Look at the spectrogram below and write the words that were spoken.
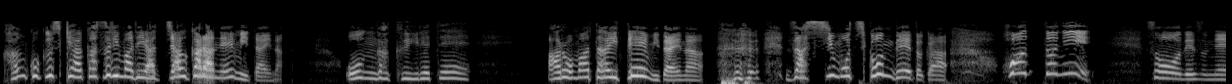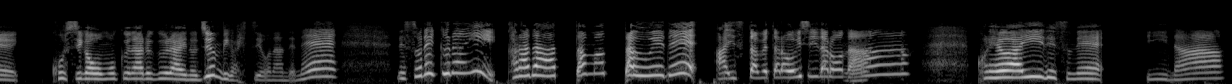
韓国式赤すりまでやっちゃうからね、みたいな。音楽入れて、アロマ炊いて、みたいな。雑誌持ち込んで、とか。本当に、そうですね、腰が重くなるぐらいの準備が必要なんでね。で、それくらい体温まった上でアイス食べたら美味しいだろうなこれはいいですね。いいな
